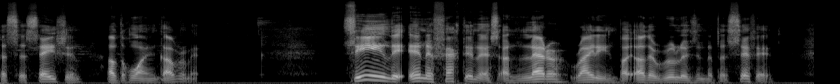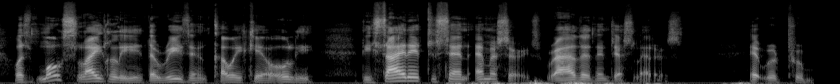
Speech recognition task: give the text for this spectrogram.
the cessation of the Hawaiian government? Seeing the ineffectiveness of letter writing by other rulers in the Pacific was most likely the reason Kauikeaouli decided to send emissaries rather than just letters. It would, pro-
